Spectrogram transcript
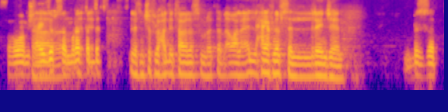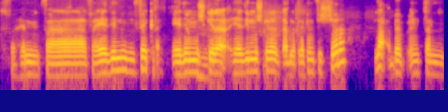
فهو مش عايز آه، يخسر المرتب ده. لازم نشوف له حد يدفع له نفس المرتب أو على الأقل حاجة في نفس ال range يعني. بالظبط فاهم؟ ف... فهي دي الفكرة. هي دي المشكلة هي دي المشكلة اللي بتقابلك. لكن في الشراء لا بيبقى أنت ال-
